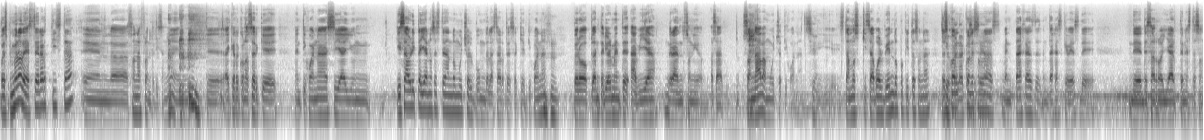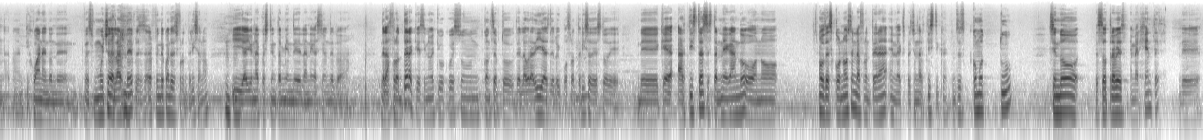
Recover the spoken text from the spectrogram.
Pues primero de ser artista en la zona fronteriza, ¿no? En- que hay que reconocer que en Tijuana sí hay un... Quizá ahorita ya no se esté dando mucho el boom de las artes aquí en Tijuana, Ujú. pero anteriormente había gran sonido, o sea, sonaba mucho Tijuana. ¿no? Sí. Y estamos quizá volviendo un poquito a sonar. Entonces, ¿cuál- ¿cuáles son sea. las ventajas, desventajas que ves de, de desarrollarte en esta zona, ¿no? en Tijuana, en donde pues, mucho del arte, pues, al fin de cuentas es fronterizo, ¿no? Ujú. Y hay una cuestión también de la negación de la, de la frontera, que si no me equivoco es un concepto de Laura Díaz, de lo hipofronterizo, de esto de, de que artistas se están negando o no, o desconocen la frontera en la expresión artística. Entonces, como tú, siendo pues, otra vez emergente de,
